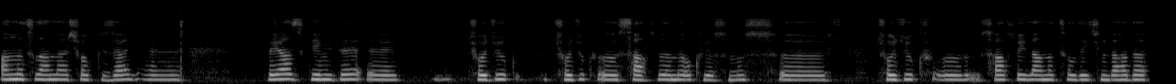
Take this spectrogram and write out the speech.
Anlatılanlar çok güzel. Beyaz Gemi'de çocuk çocuk saflığını okuyorsunuz çocuk e, saflığıyla anlatıldığı için daha da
